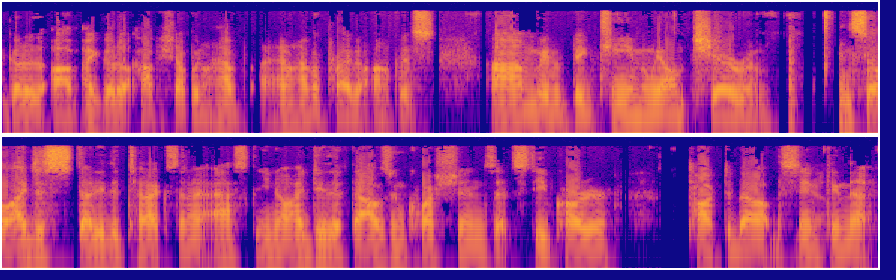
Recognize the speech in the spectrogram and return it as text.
I go to the, I go to a coffee shop. We don't have I don't have a private office. Um, we have a big team and we all share a room. And so I just study the text and I ask you know I do the thousand questions that Steve Carter talked about. The same yeah. thing that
